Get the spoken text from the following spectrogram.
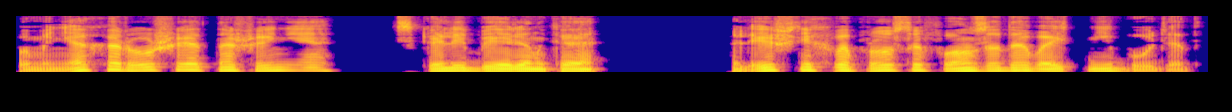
У меня хорошие отношения с Калиберенко. Лишних вопросов он задавать не будет.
